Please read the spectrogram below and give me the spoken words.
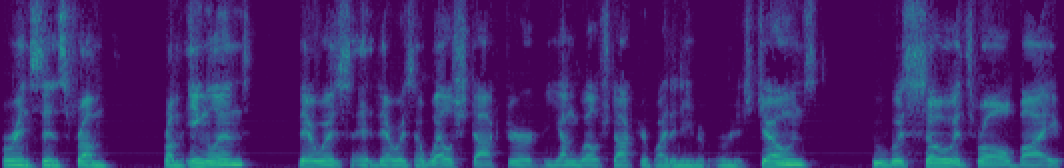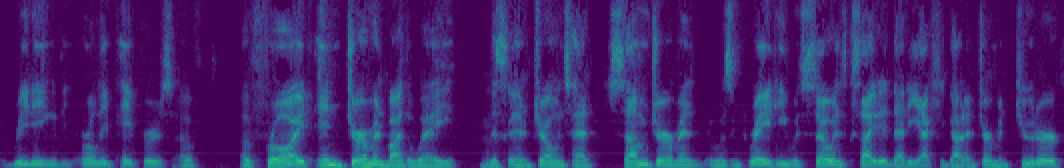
For instance, from, from England, there was, there was a Welsh doctor, a young Welsh doctor by the name of Ernest Jones, who was so enthralled by reading the early papers of of Freud in German, by the way. Hmm. This uh, Jones had some German. It wasn't great. He was so excited that he actually got a German tutor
